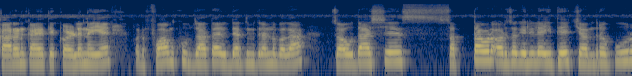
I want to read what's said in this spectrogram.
कारण काय आहे ते कळलं नाही आहे पण फॉर्म खूप जात आहे. विद्यार्थी मित्रांनो बघा चौदाशे सत्तावन्न अर्ज गेलेले आहे इथे. चंद्रपूर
